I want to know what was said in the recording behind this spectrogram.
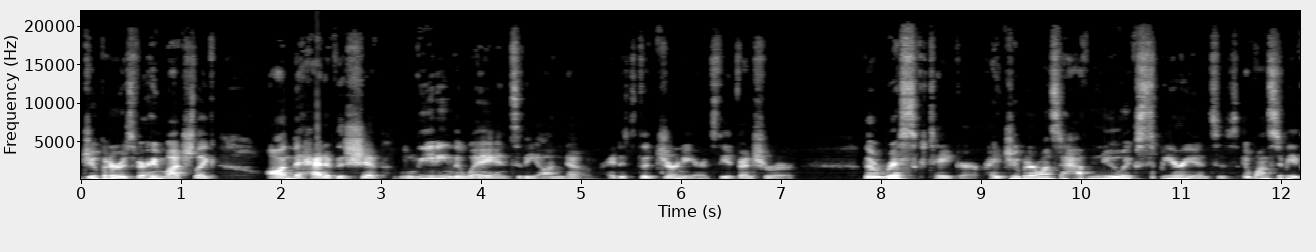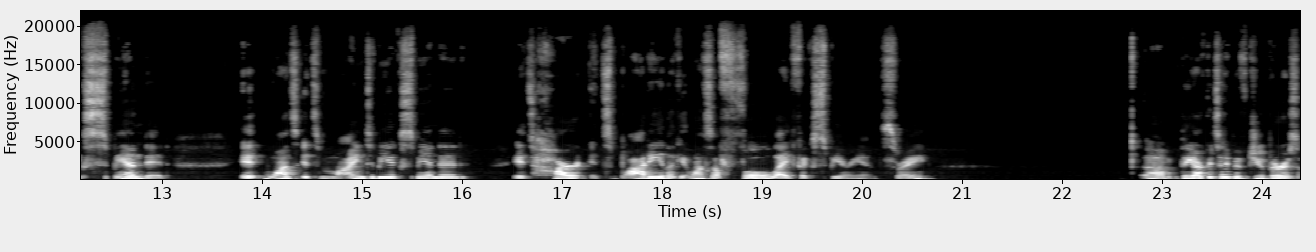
Jupiter is very much like on the head of the ship, leading the way into the unknown, right? It's the journeyer, it's the adventurer, the risk taker, right? Jupiter wants to have new experiences, it wants to be expanded. It wants its mind to be expanded, its heart, its body, like it wants a full life experience, right? Um, the archetype of Jupiter is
